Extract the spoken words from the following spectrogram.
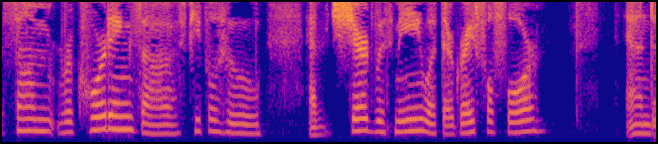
some recordings of people who have shared with me what they're grateful for. And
